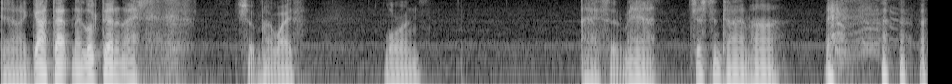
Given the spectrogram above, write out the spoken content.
And I got that and I looked at it and I showed my wife, Lauren. And I said, man, just in time, huh?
